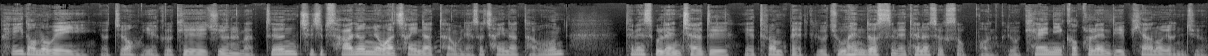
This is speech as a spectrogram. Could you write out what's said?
페이 더너웨이였죠. 예, 그렇게 주연을 맡은 74년 영화 차이나타운에서 차이나타운, 테렌스 블렌차드의 트럼펫, 그리고 조 핸더슨의 테너 색소폰, 그리고 케니 커클랜드의 피아노 연주,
